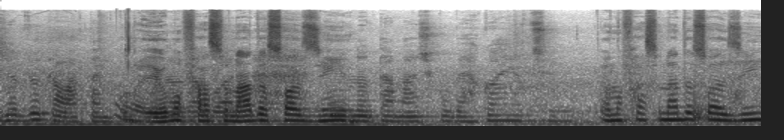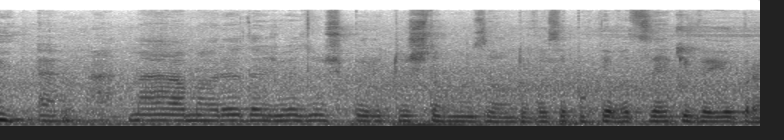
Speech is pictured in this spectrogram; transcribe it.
já viu que ela tá incomodada Eu não faço agora? nada sozinho. E não tá mais com vergonha, tio? Eu não faço nada sozinho. É, mas a maioria das vezes os espíritos estão usando você porque você é que veio pra.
